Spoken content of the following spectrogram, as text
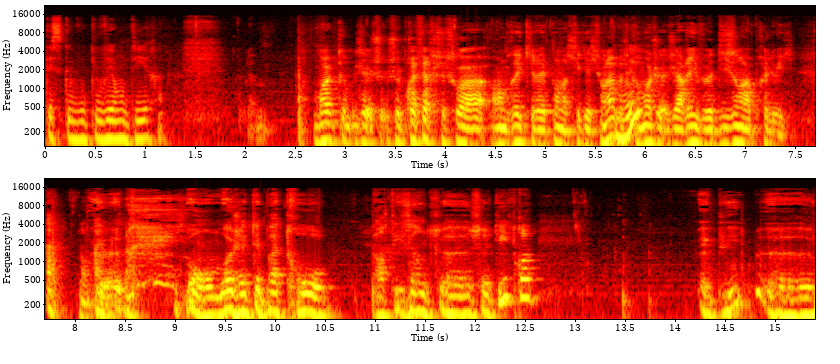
qu'est-ce que vous pouvez en dire? Moi, je, je préfère que ce soit André qui réponde à ces questions-là, parce Oui. que moi, j'arrive dix ans après lui. Donc, euh, Bon, moi, j'étais pas trop partisan de ce, ce titre. Et puis, euh,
